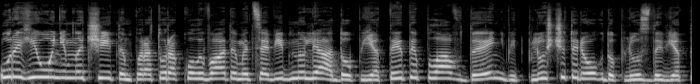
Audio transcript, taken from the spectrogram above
У регіоні вночі температура коливатиметься від 0 до 5 тепла, вдень від плюс 4 до плюс 9.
